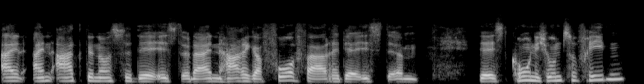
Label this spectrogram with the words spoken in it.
ein, ein Artgenosse, der ist, oder ein haariger Vorfahre, der ist, ähm, der ist chronisch unzufrieden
